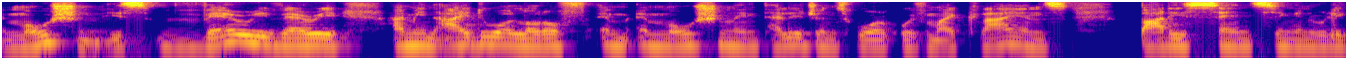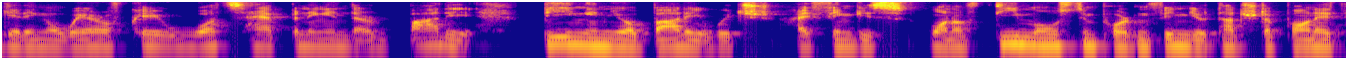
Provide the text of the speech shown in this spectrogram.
Emotion is very, very, I mean, I do a lot of em- emotional intelligence work with my clients, body sensing and really getting aware of, okay, what's happening in their body, being in your body, which I think is one of the most important thing you touched upon it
